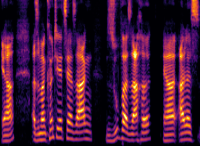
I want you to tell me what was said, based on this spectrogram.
Ja, also man könnte jetzt ja sagen, super Sache, ja, alles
